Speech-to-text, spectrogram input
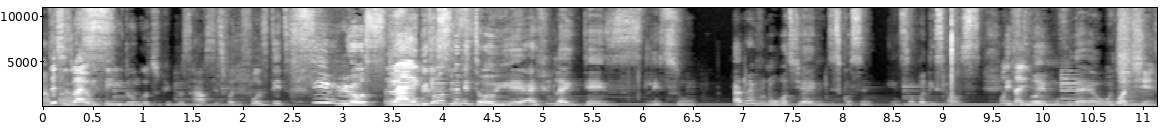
I'm this is why out. we say you don't go to people's houses for the first date. seriously, Like, because let is- me tell you, eh, I feel like there's little. I don't even know what you are even discussing in somebody's house. What if it's you not a movie that you're watching. Watching.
